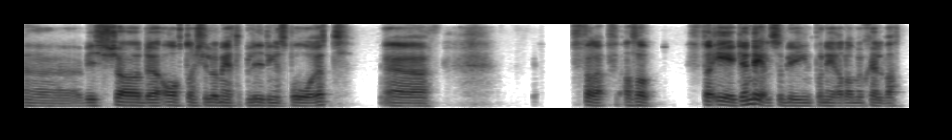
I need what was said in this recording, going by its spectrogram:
Eh, vi körde 18 kilometer på Lidingöspåret. För, alltså, för egen del så blir jag imponerad av mig själv att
